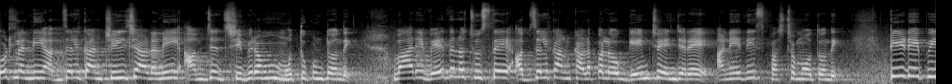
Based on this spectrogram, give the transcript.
ఓట్లన్నీ అఫ్జల్ ఖాన్ చీల్చాడని అంజద్ శిబిరం మొత్తుకుంటోంది. వారి వేదన చూస్తే అఫ్జల్ ఖాన్ కడపలో గేమ్ చేంజరే అనేది స్పష్టమవుతోంది. టీడీపీ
